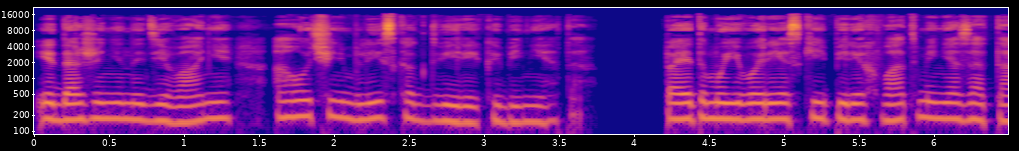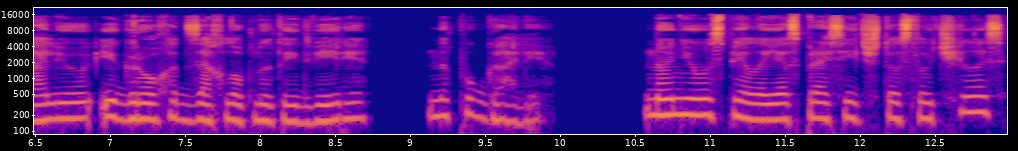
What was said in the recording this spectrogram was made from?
и даже не на диване, а очень близко к двери кабинета. Поэтому его резкий перехват меня за талию и грохот захлопнутой двери напугали. Но не успела я спросить, что случилось,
